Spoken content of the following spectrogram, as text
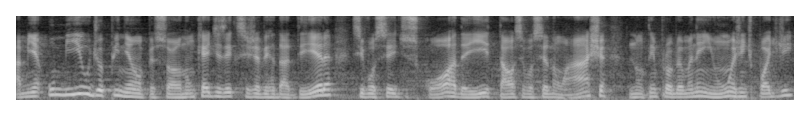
A minha humilde opinião, pessoal. Não quer dizer que seja verdade verdadeira, se você discorda aí e tal, se você não acha, não tem problema nenhum, a gente pode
